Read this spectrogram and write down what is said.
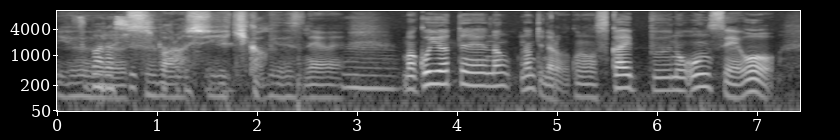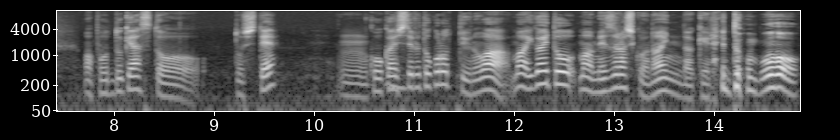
いう素晴らしい素晴らしい企画ですね、うん、まあこうやってなんなんて言うんだろうこのスカイプの音声を、まあ、ポッドキャストとして、うん、公開してるところっていうのは、うん、まあ意外と、まあ、珍しくはないんだけれども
